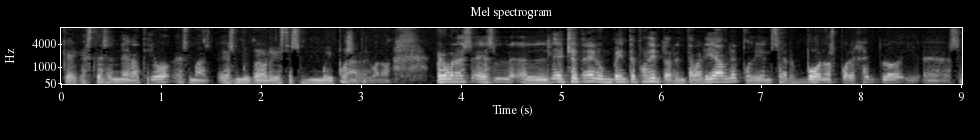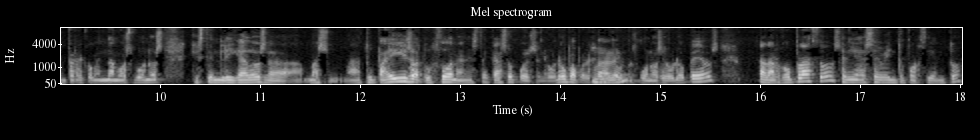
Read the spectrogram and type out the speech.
que, que estés en negativo, es más, es muy probable que estés muy positivo, ¿no? Pero bueno, es, es el hecho de tener un 20% de renta variable, podrían ser bonos, por ejemplo, y, eh, siempre recomendamos bonos que estén ligados a, más, a tu país o a tu zona, en este caso, pues en Europa, por ejemplo, Vale. unos bonos europeos, a largo plazo sería ese 20%.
